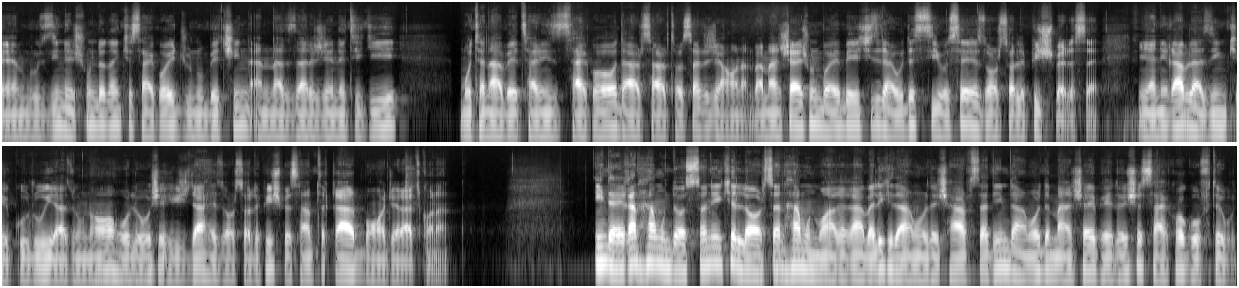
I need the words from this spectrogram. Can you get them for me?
امروزی نشون دادن که سگ‌های جنوب چین از نظر ژنتیکی متنوع ترین سگ‌ها در سرتاسر سر جهانن و منشأشون باید به یه چیزی در حدود 33 هزار سال پیش برسه. یعنی قبل از اینکه گروهی از اونها هلوش 18 هزار سال پیش به سمت غرب مهاجرت کنن. این دقیقا همون داستانیه که لارسن همون محقق اولی که در موردش حرف زدیم در مورد منشأ پیدایش سگها گفته بود.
